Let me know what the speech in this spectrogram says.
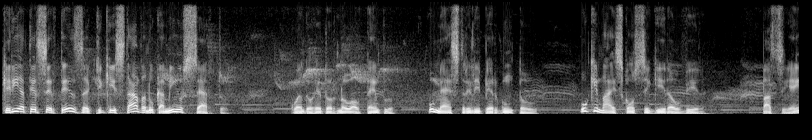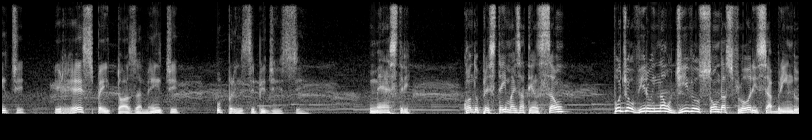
Queria ter certeza de que estava no caminho certo. Quando retornou ao templo, o mestre lhe perguntou: O que mais conseguira ouvir? Paciente e respeitosamente, o príncipe disse: Mestre, quando prestei mais atenção, pude ouvir o inaudível som das flores se abrindo,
